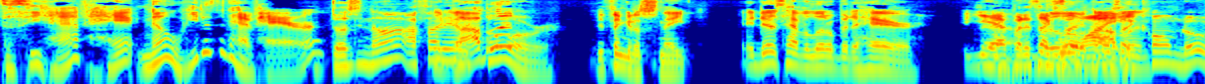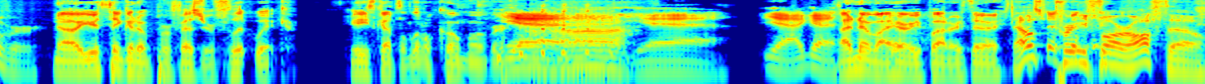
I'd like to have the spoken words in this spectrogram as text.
Does he have hair? No, he doesn't have hair. Does he not? I thought The he had goblin? a comb over. You're thinking of Snape. It does have a little bit of hair. Yeah, but it's like it's little like, it's like combed over. No, you're thinking of Professor Flitwick. He's got the little comb over. Yeah, Ah. yeah, yeah. I guess. I know my Harry Potter theory. That was pretty far off, though.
